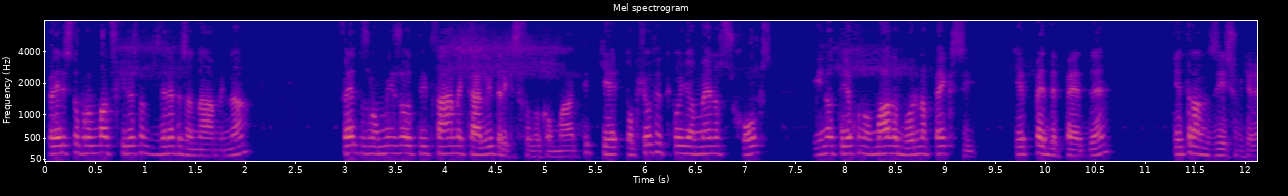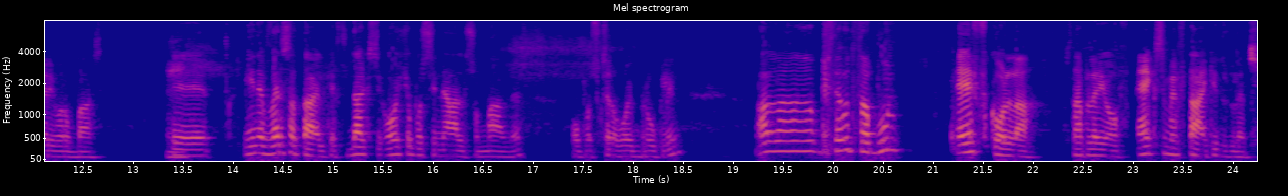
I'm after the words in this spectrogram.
Πέρυσι το πρόβλημά τους κυρίως ήταν ότι δεν έπαιζαν άμυνα. Φέτος νομίζω ότι θα είναι καλύτεροι και σε αυτό το κομμάτι. Και το πιο θετικό για μένα στους Hawks είναι ότι έχουν ομάδα που μπορεί να παίξει και 5-5 και transition και γρήγορο μπάσκετ. Μμ. Και είναι versatile και αυτή. Εντάξει, όχι όπως είναι άλλες ομάδες, όπως ξέρω εγώ η Brooklyn. Αλλά πιστεύω ότι θα μπουν εύκολα στα playoff. 6 με 7, εκεί τους βλέπω. Οκ.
